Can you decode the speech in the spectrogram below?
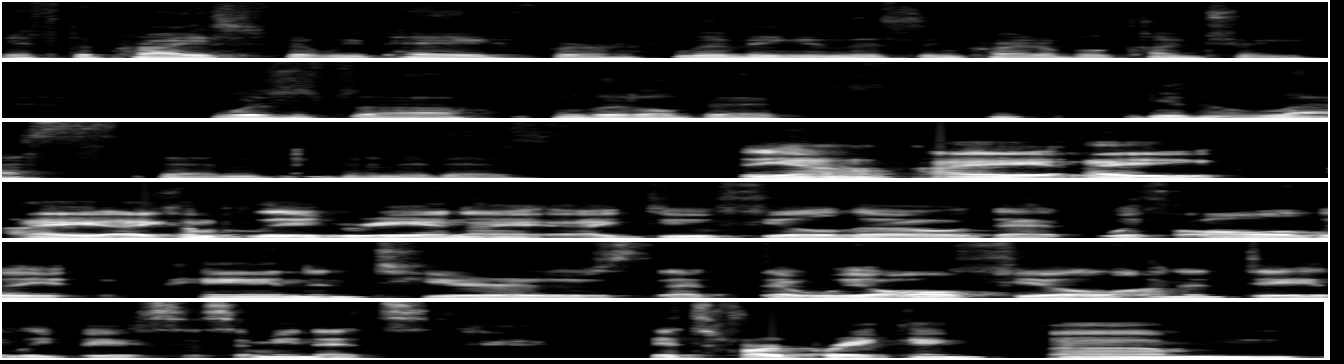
if the price that we pay for living in this incredible country was uh, a little bit you know less than than it is. Yeah i i I, I completely agree, and I, I do feel though that with all the, the pain and tears that that we all feel on a daily basis, I mean it's it's heartbreaking. Um,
